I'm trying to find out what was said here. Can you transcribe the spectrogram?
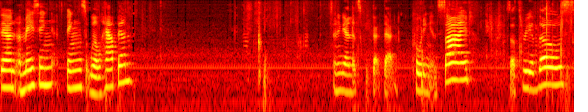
Then amazing things will happen. And again, it's got that coating inside. So three of those.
